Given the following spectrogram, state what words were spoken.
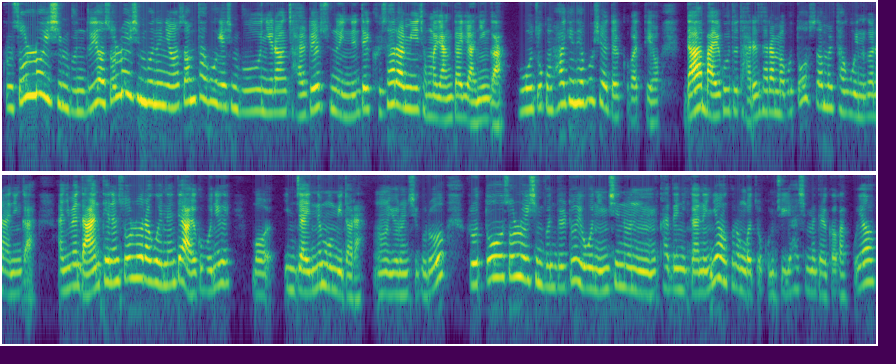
그리고 솔로이신 분도요. 솔로이신 분은요. 썸 타고 계신 분이랑 잘 될 수는 있는데 그 사람이 정말 양다리 아닌가? 그건 조금 확인해 보셔야 될 것 같아요. 나 말고도 다른 사람하고 또 썸을 타고 있는 건 아닌가? 아니면 나한테는 솔로라고 했는데 알고 보니 뭐 임자 있는 몸이더라. 어, 이런 식으로. 그리고 또 솔로이신 분들도 요건 임신운 카드니까는요. 그런 거 조금 주의하시면 될 것 같고요.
